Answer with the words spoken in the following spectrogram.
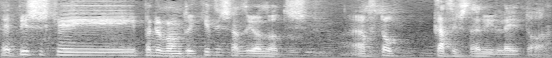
επίσης και η περιβαλλοντική της αδειοδότηση. Αυτό καθυστερεί λέει τώρα.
